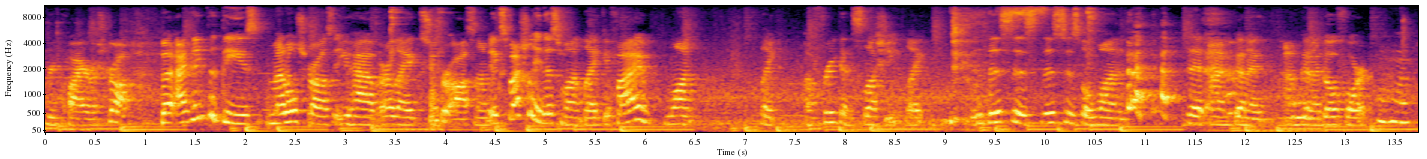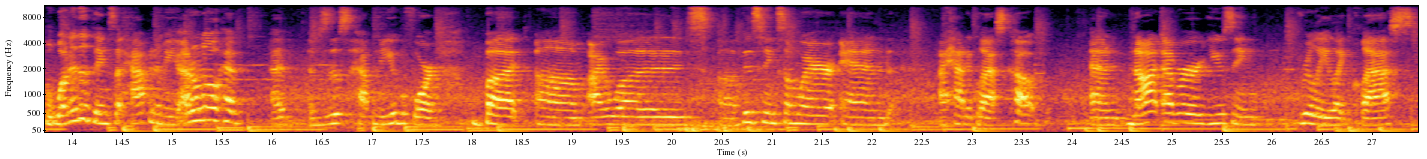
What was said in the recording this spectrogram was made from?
require a straw. But I think that these metal straws that you have are like super awesome, especially this one. Like, if I want like a freaking slushy. Like this is this is the one that I'm gonna I'm gonna go for. One of the things that happened to me, I don't know have has this happened to you before, but um, I was uh, visiting somewhere and I had a glass cup and not ever using really like glass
